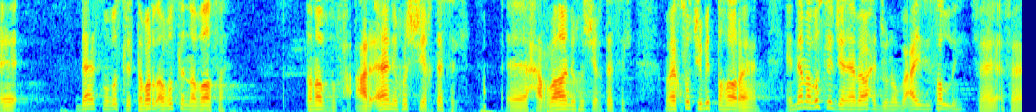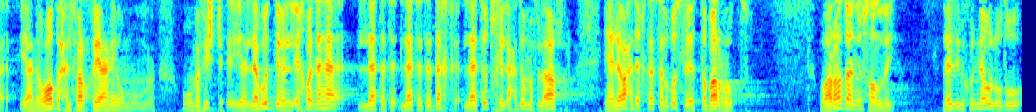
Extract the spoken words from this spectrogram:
آه، ده اسمه غسل التبرد أو غسل النظافة. تنظف عرقان يخش يغتسل آه، حران يخش يغتسل ما يقصدش بيه الطهارة يعني. إنما غسل الجنابة واحد جنوب عايز يصلي ف... ف... يعني واضح الفرق يعني وما فيش لابد من الإخوة أنها لا تت... لا تتدخل لا تدخل أحدهما في الآخر. يعني لو واحد اغتسل غسل التبرد وأراد أن يصلي لازم يكون ناوي الوضوء.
